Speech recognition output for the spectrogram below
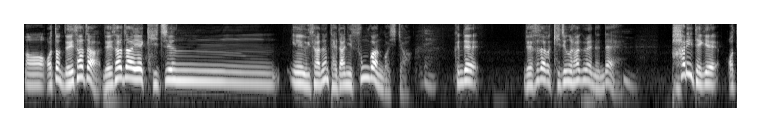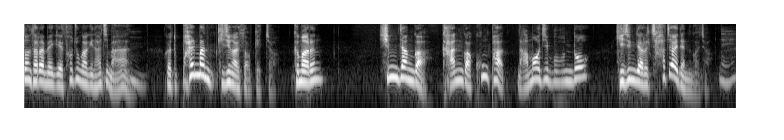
어 어떤 뇌사자 뇌사자의 기증의 의사는 대단히 숭고한 것이죠. 네. 근데 뇌사자가 기증을 하기로 했는데 음. 팔이 되게 어떤 사람에게 소중하긴 하지만 음. 그래도 팔만 기증할 수 없겠죠. 그 말은 심장과 간과 콩팥 나머지 부분도 기증자를 찾아야 되는 거죠. 네.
